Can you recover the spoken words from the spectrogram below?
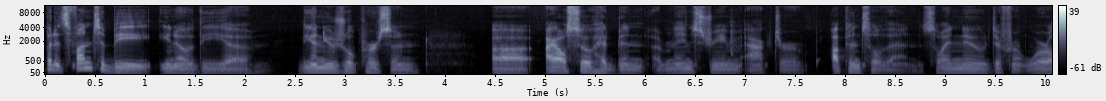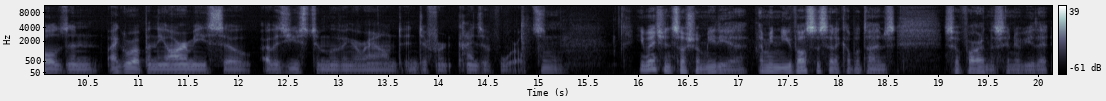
but it's fun to be, you know, the uh, the unusual person. Uh, I also had been a mainstream actor up until then, so I knew different worlds, and I grew up in the army, so I was used to moving around in different kinds of worlds. You mentioned social media. I mean, you've also said a couple of times so far in this interview that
